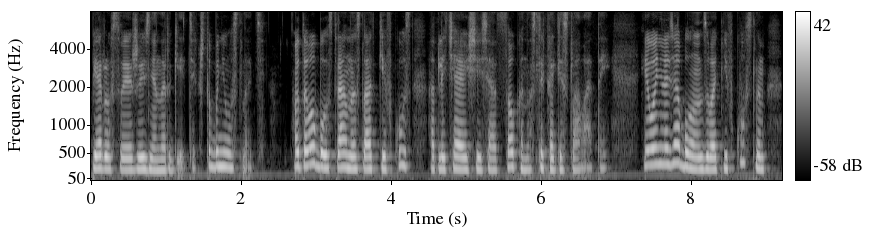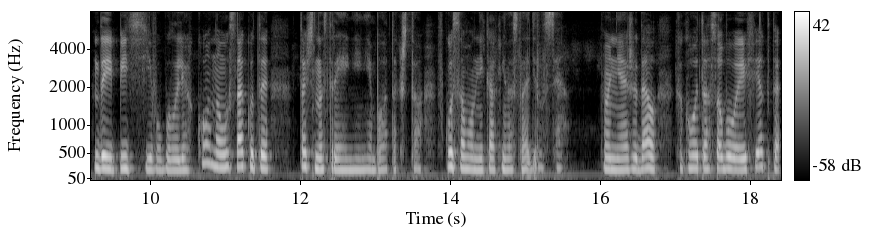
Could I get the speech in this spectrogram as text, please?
первый в своей жизни энергетик, чтобы не уснуть. У того был странный сладкий вкус, отличающийся от сока, но слегка кисловатый. Его нельзя было называть невкусным, да и пить его было легко, но у Сакуты точно настроения не было, так что вкусом он никак не насладился. Он не ожидал какого-то особого эффекта,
